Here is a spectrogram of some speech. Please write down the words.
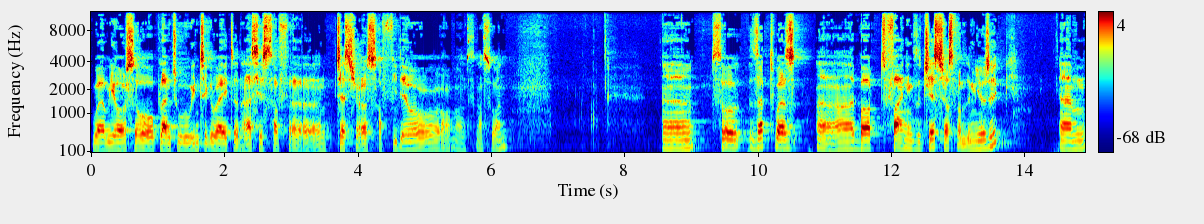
where we also plan to integrate analysis of uh, gestures of video and so on. Uh, so that was uh, about finding the gestures from the music. Um,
